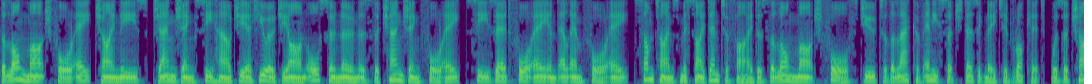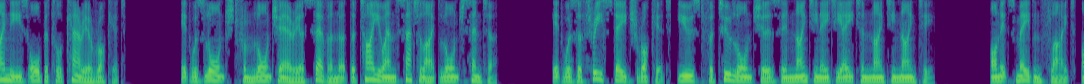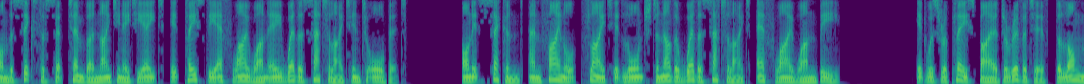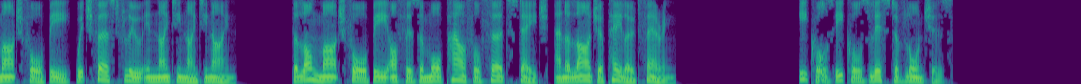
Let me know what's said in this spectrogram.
The Long March 4A Chinese, Changzheng Sihaojia Huojian also known as the Changzheng 4A, CZ-4A and LM-4A, sometimes misidentified as the Long March 4 due to the lack of any such designated rocket, was a Chinese orbital carrier rocket. It was launched from Launch Area 7 at the Taiyuan Satellite Launch Center. It was a three-stage rocket, used for two launches in 1988 and 1990. On its maiden flight, on 6 September 1988, it placed the FY-1A weather satellite into orbit. On its second, and final, flight it launched another weather satellite, FY-1B. It was replaced by a derivative, the Long March 4B, which first flew in 1999. The Long March 4B offers a more powerful third stage, and a larger payload fairing. List of launches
